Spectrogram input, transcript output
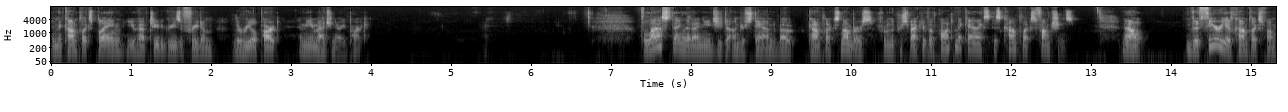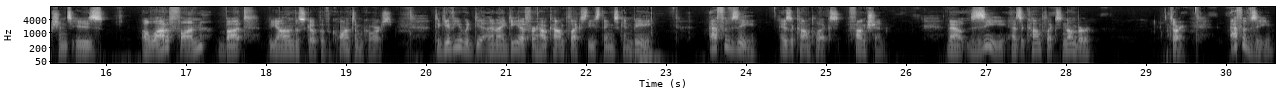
In the complex plane, you have two degrees of freedom, the real part and the imaginary part. The last thing that I need you to understand about complex numbers from the perspective of quantum mechanics is complex functions. Now, the theory of complex functions is a lot of fun, but beyond the scope of a quantum course. To give you a, an idea for how complex these things can be, f of z is a complex function. Now, z as a complex number, sorry, f of z,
